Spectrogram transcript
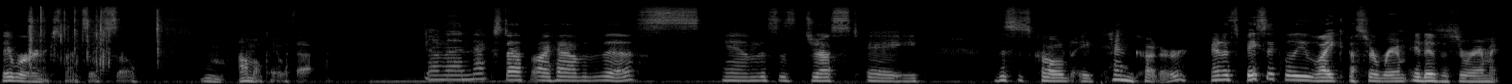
they were inexpensive, so mm, I'm okay with that. And then next up, I have this, and this is just a this is called a pen cutter. And it's basically like a ceramic, it is a ceramic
